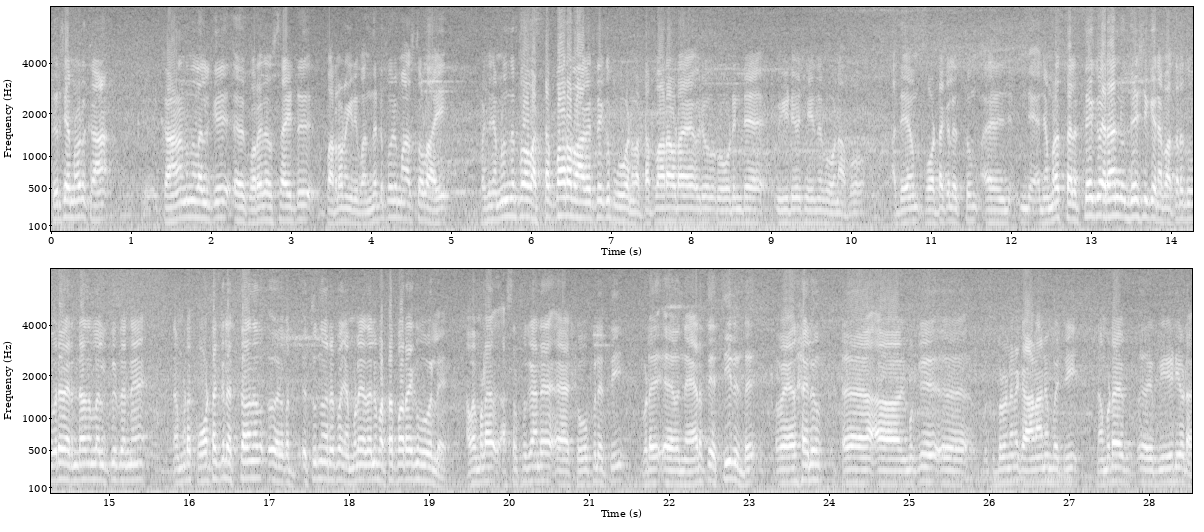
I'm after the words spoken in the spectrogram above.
തീർച്ചയായും നമ്മളോട് കാണണം എന്നുള്ളവർക്ക് കുറേ ദിവസമായിട്ട് പറഞ്ഞുണ്ടെങ്കിൽ വന്നിട്ട് ഇപ്പോൾ ഒരു മാസത്തോളമായി പക്ഷേ നമ്മളിന്നിപ്പോൾ വട്ടപ്പാറ ഭാഗത്തേക്ക് പോവാണ് വട്ടപ്പാറ അവിടെ ഒരു റോഡിന്റെ വീഡിയോ ചെയ്യുന്ന പോവാണ് അപ്പോൾ അദ്ദേഹം കോട്ടക്കലെത്തും നമ്മുടെ സ്ഥലത്തേക്ക് വരാൻ ഉദ്ദേശിക്കുകയാണ് അപ്പോൾ അത്ര ദൂരെ വരണ്ടെന്നുള്ളവർക്ക് തന്നെ നമ്മുടെ കോട്ടക്കൽ എത്താന്ന് എത്തുന്ന പറയുമ്പോൾ നമ്മൾ ഏതായാലും വട്ടപ്പാറയൊക്കെ പോകല്ലേ അപ്പോൾ നമ്മളെ അസഫ് ഖാന്റെ ഷോപ്പിലെത്തി. ഇവിടെ നേരത്തെ എത്തിയിട്ടുണ്ട്. അപ്പോൾ ഏതായാലും നമുക്ക് സുബ്രഹ്മണ്യനെ കാണാനും പറ്റി. നമ്മുടെ വീഡിയോയുടെ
